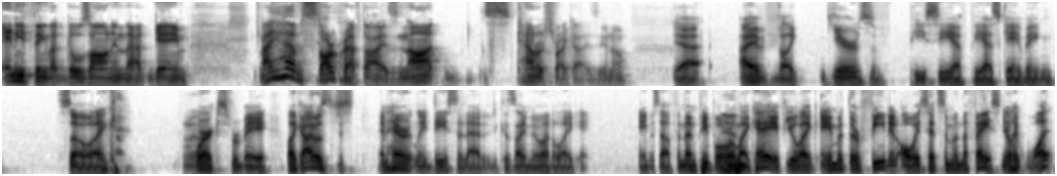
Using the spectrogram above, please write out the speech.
anything that goes on in that game. I have starcraft eyes not counter-strike eyes you know? Yeah, I have like years of PC FPS gaming, so like Yeah. works for me. Like I was just inherently decent at it because I know how to like aim and stuff. And then people were like, "Hey, if you like aim at their feet, it always hits them in the face." And you're like, "What?"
